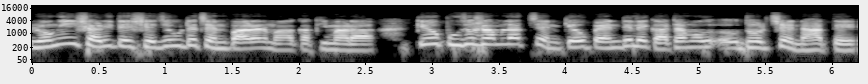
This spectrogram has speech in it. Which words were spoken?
রঙিন শাড়িতে সেজে উঠেছেন পাড়ার মা কাকিমারা। কেউ পুজো সামলাচ্ছেন, কেউ প্যান্ডেলে কাঠামো ধরছেন হাতে।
